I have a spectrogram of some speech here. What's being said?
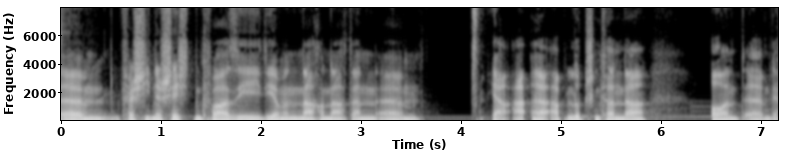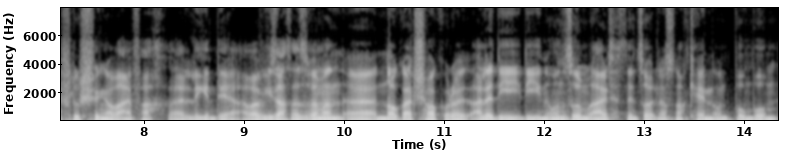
ähm, verschiedene Schichten quasi, die man nach und nach dann ähm, ja, äh, ablutschen kann da. Und ähm, der Flutschfinger war einfach äh, legendär. Aber wie gesagt, also wenn man äh, Noggachok oder alle, die, die in unserem Alter sind, sollten das noch kennen und Bum Bum.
